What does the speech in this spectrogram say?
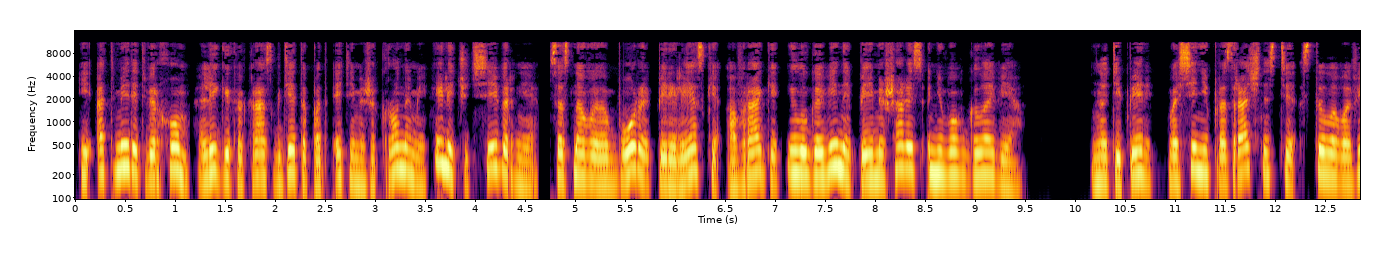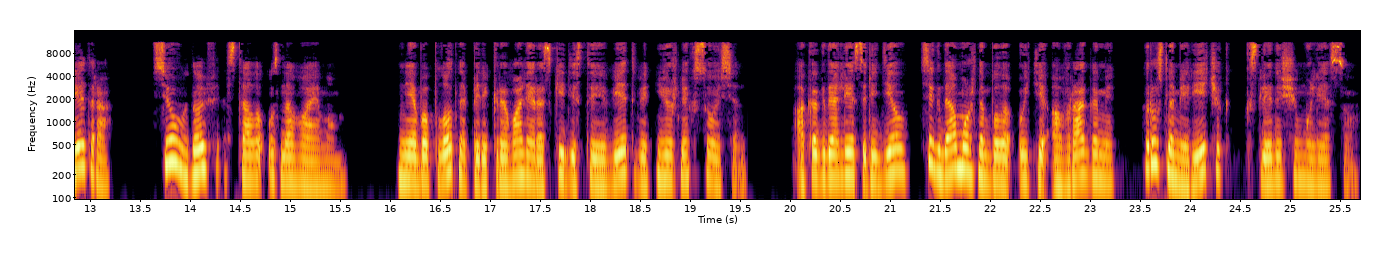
и отмерить верхом лиги как раз где-то под этими же кронами или чуть севернее, сосновые боры, перелески, овраги и луговины перемешались у него в голове. Но теперь, в осенней прозрачности стылого ветра, все вновь стало узнаваемым. Небо плотно перекрывали раскидистые ветви южных сосен, а когда лес редел, всегда можно было уйти оврагами, руслами речек к следующему лесу.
